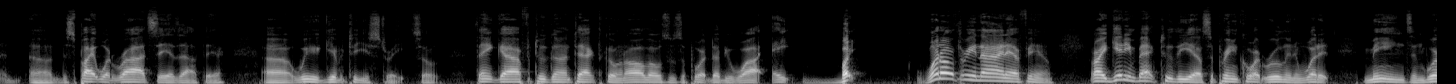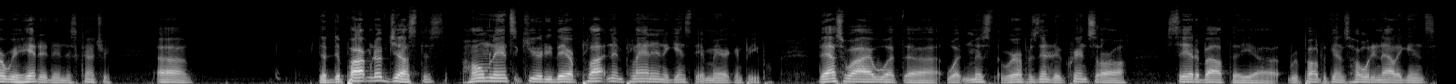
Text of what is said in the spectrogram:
uh, uh despite what Rod says out there. Uh, we give it to you straight. So thank God for Two Gun Tactical and all those who support WY8. But 1039 FM. All right, getting back to the uh, Supreme Court ruling and what it means and where we're headed in this country. Uh, the Department of Justice, Homeland Security, they are plotting and planning against the American people. That's why what uh, what Mr. Representative Crenshaw said about the uh, Republicans holding out against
